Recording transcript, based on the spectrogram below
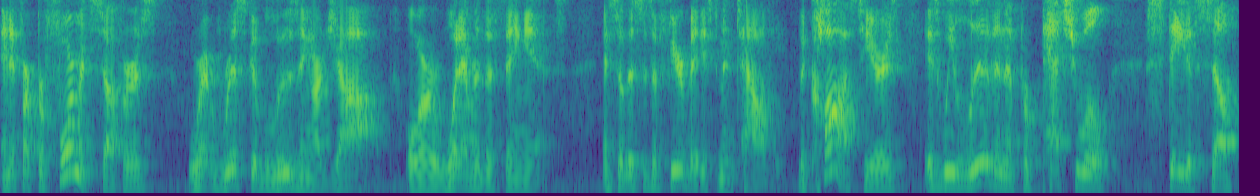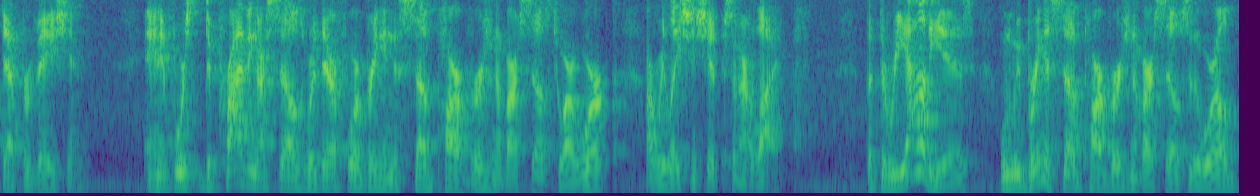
And if our performance suffers, we're at risk of losing our job or whatever the thing is. And so this is a fear-based mentality. The cost here is, is we live in a perpetual state of self-deprivation. And if we're depriving ourselves, we're therefore bringing a subpar version of ourselves to our work, our relationships, and our life. But the reality is, when we bring a subpar version of ourselves to the world,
